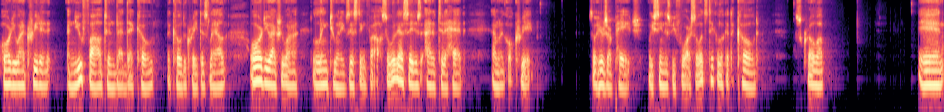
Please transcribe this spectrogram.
or do you want to create a, a new file to embed that code, the code to create this layout, or do you actually want to link to an existing file? So we're going to say just add it to the head. I'm going to go create. So here's our page. We've seen this before. So let's take a look at the code. Scroll up. And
